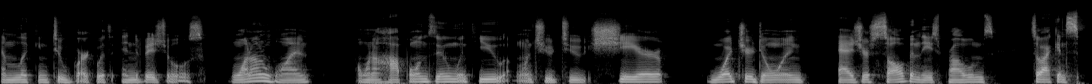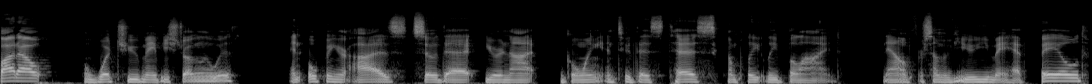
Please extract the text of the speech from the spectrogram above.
am looking to work with individuals one on one. I want to hop on Zoom with you. I want you to share what you're doing as you're solving these problems so I can spot out what you may be struggling with and open your eyes so that you're not going into this test completely blind. Now, for some of you, you may have failed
